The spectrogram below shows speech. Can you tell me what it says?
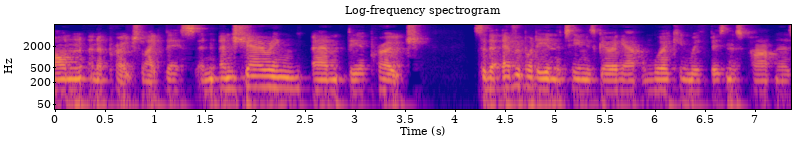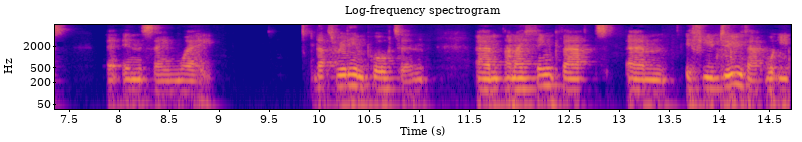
on an approach like this and, and sharing um, the approach so that everybody in the team is going out and working with business partners uh, in the same way. That's really important. Um, and I think that um, if you do that, what, you,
